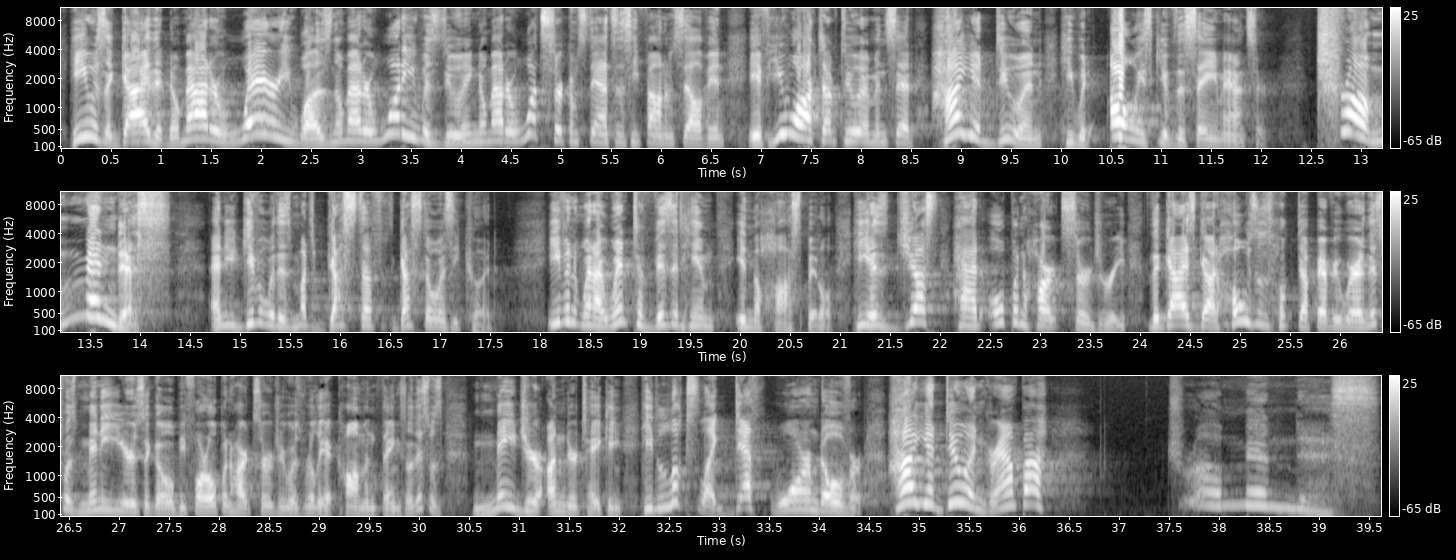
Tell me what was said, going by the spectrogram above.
He was a guy that no matter where he was, no matter what he was doing, no matter what circumstances he found himself in, if you walked up to him and said, "How you doing?" he would always give the same answer. Tremendous. And he'd give it with as much gusto, gusto as he could. Even when I went to visit him in the hospital, he has just had open heart surgery. The guy's got hoses hooked up everywhere, and this was many years ago before open heart surgery was really a common thing. So this was major undertaking. He looks like death warmed over. How you doing, grandpa? Tremendous.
